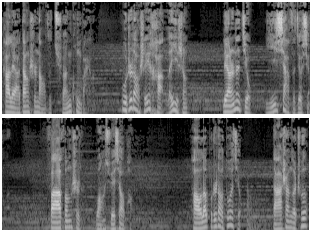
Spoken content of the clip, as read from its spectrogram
他俩当时脑子全空白了，不知道谁喊了一声，两人的酒一下子就醒了，发疯似的往学校跑。跑了不知道多久，打上个车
